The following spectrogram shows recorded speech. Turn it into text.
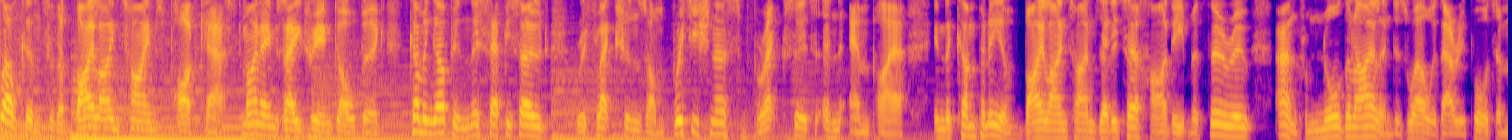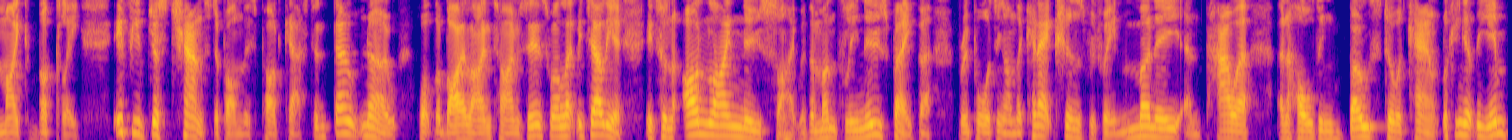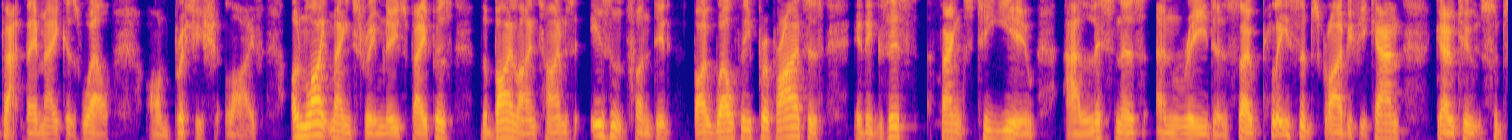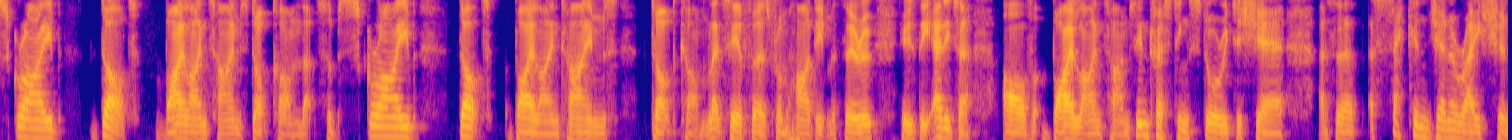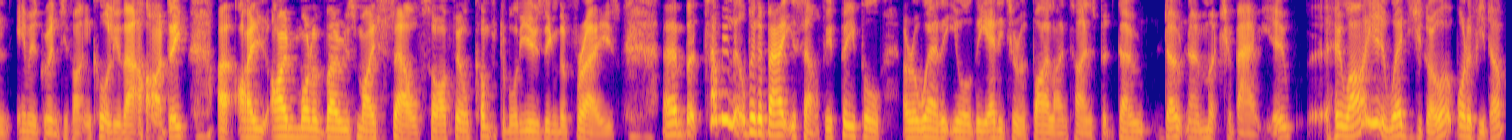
welcome to the Byline Times podcast. My name's Adrian Goldberg. Coming up in this episode, reflections on Britishness, Brexit, and empire in the company of Byline Times editor Hardeep Matharu and from Northern Ireland as well with our reporter Mike Buckley. If you've just chanced upon this podcast and don't know what the Byline Times is, well, let me tell you, it's an online news site with a monthly newspaper reporting on the connections between money and power and holding both to account, looking at the impact they make as well on British life. Unlike mainstream newspapers, the Byline Times isn't funded by wealthy proprietors. It exists thanks to you, our listeners and readers. So please subscribe if you can. Go to subscribe.bylinetimes.com. That's subscribe.bylinetimes.com Com. Let's hear first from Hardeep Matharu, who's the editor of Byline Times. Interesting story to share as a, a second generation immigrant, if I can call you that, Hardeep. I, I, am one of those myself, so I feel comfortable using the phrase. Um, but tell me a little bit about yourself. If people are aware that you're the editor of Byline Times but don't don't know much about you, who are you? Where did you grow up? What have you done?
